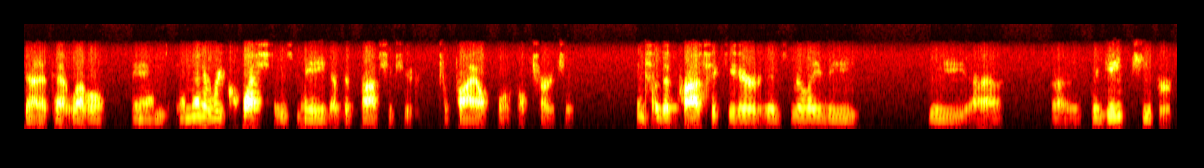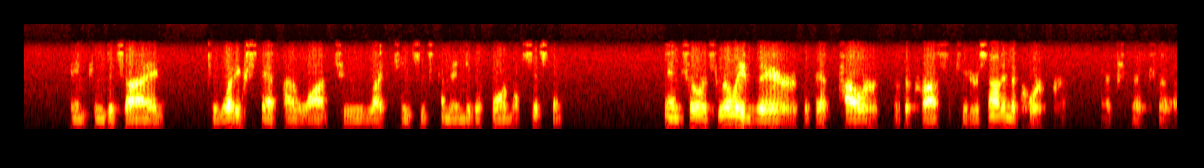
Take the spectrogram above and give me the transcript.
done at that level, and and then a request is made of the prosecutor to file formal charges. And so the prosecutor is really the the uh, uh, the gatekeeper and can decide to what extent I want to let cases come into the formal system. And so it's really there that that power of the prosecutor is not in the courtroom. That's, that's uh,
